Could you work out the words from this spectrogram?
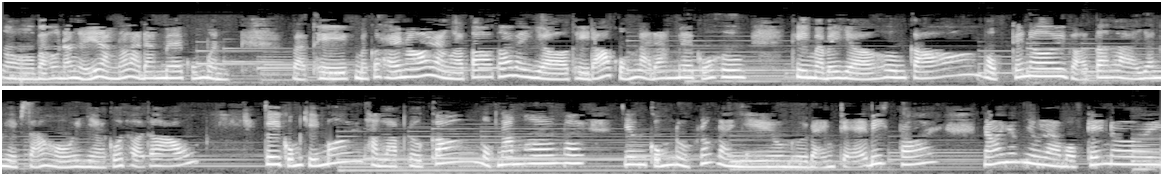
Ờ, và hương đã nghĩ rằng nó là đam mê của mình. Và thiệt mà có thể nói rằng là to tới bây giờ thì đó cũng là đam mê của hương. Khi mà bây giờ hương có một cái nơi gọi tên là doanh nghiệp xã hội nhà của thời thơ ấu. Tuy cũng chỉ mới thành lập được có một năm hơn thôi nhưng cũng được rất là nhiều người bạn trẻ biết tới nó giống như là một cái nơi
